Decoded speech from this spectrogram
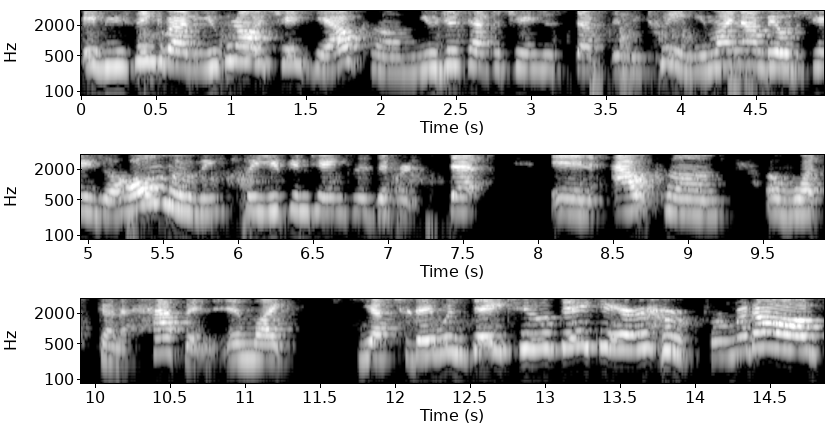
if you think about it you can always change the outcome you just have to change the steps in between. You might not be able to change the whole movie but you can change the different steps in outcomes of what's going to happen. And like yesterday was day two of daycare for my dog.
